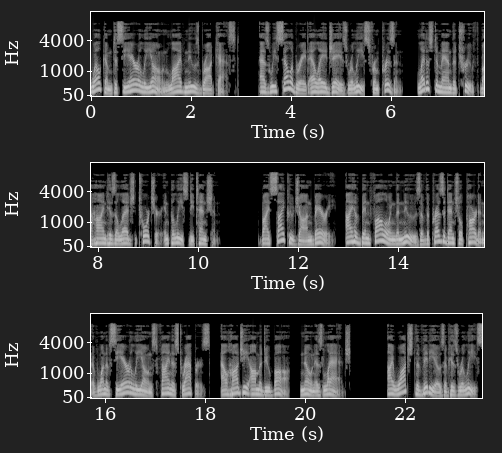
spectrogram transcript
Welcome to Sierra Leone live news broadcast. As we celebrate LAJ's release from prison, let us demand the truth behind his alleged torture in police detention. By Saikujohn Barrie. I have been following the news of the presidential pardon of one of Sierra Leone's finest rappers, Alhaji Amadu Bah, known as LAJ. I watched the videos of his release,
